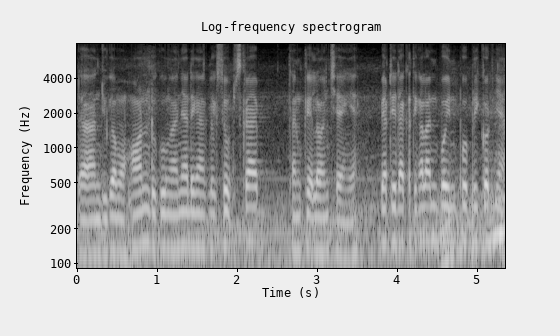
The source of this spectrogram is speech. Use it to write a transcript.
Dan juga mohon dukungannya dengan klik subscribe dan klik lonceng ya. Biar tidak ketinggalan info-info berikutnya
